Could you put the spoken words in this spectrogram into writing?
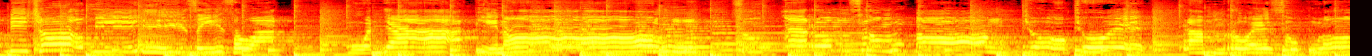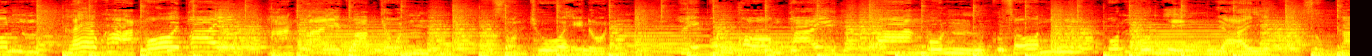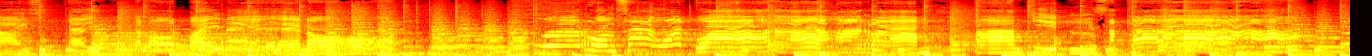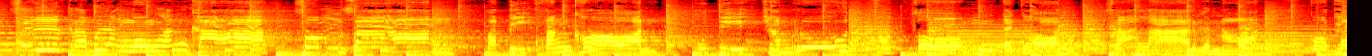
คดีโชคดีสีสวัสดิ์มวลญาติพี่น้อง สุขอารมณ์สมปอง โชคช่วยร่ำรวยสุขล้น แล้วคลาดโพยภัย ห่างไกลความจนสนช่วยดลให้พ้นของภัยสร้างบุญกุศลผลบุญยิ่งใหญ่ สุขกายสุขใจ ตลอดไปน่ นอน มารวมสร้างวัดวาอาราม ตามจิตศรัทธา ซื้อกระเบื้องมุงหลังคาสมสร้าง ปฏิสังขรณ์กุฏิชำรุดสุดโทมแต่ก่อนศาลาเรือนนอน ก็แท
